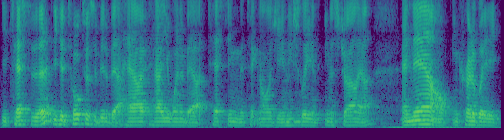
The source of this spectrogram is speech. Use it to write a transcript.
You tested it. You could talk to us a bit about how, how you went about testing the technology initially in, in Australia, and now incredibly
